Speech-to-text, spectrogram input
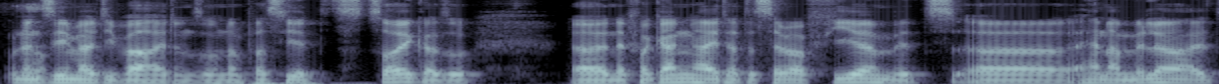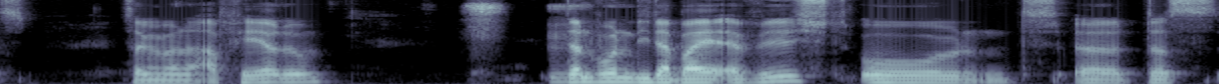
Und dann Ja. sehen wir halt die Wahrheit und so. Und dann passiert das Zeug. Also äh, in der Vergangenheit hatte Sarah 4 mit äh, Hannah Miller halt, sagen wir mal, eine Affäre. Mhm. Dann wurden die dabei erwischt und äh, das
